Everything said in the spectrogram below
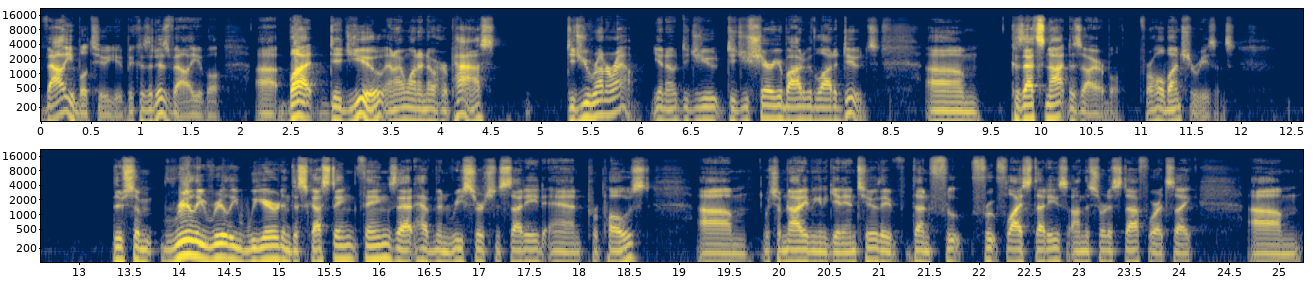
valuable to you because it is valuable. Uh, but did you, and I want to know her past, did you run around? You know, did you did you share your body with a lot of dudes? Because um, that's not desirable for a whole bunch of reasons. There's some really really weird and disgusting things that have been researched and studied and proposed, um, which I'm not even going to get into. They've done fruit, fruit fly studies on this sort of stuff where it's like um,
